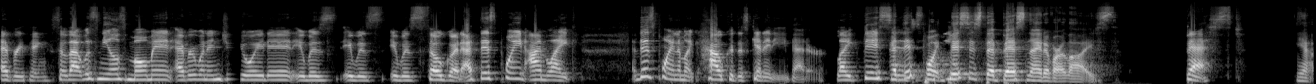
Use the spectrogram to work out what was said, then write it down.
everything. So that was Neil's moment. Everyone enjoyed it. It was it was it was so good. At this point I'm like at this point, I'm like, how could this get any better? Like this. At this point, this is the best night of our lives. Best. Yeah.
